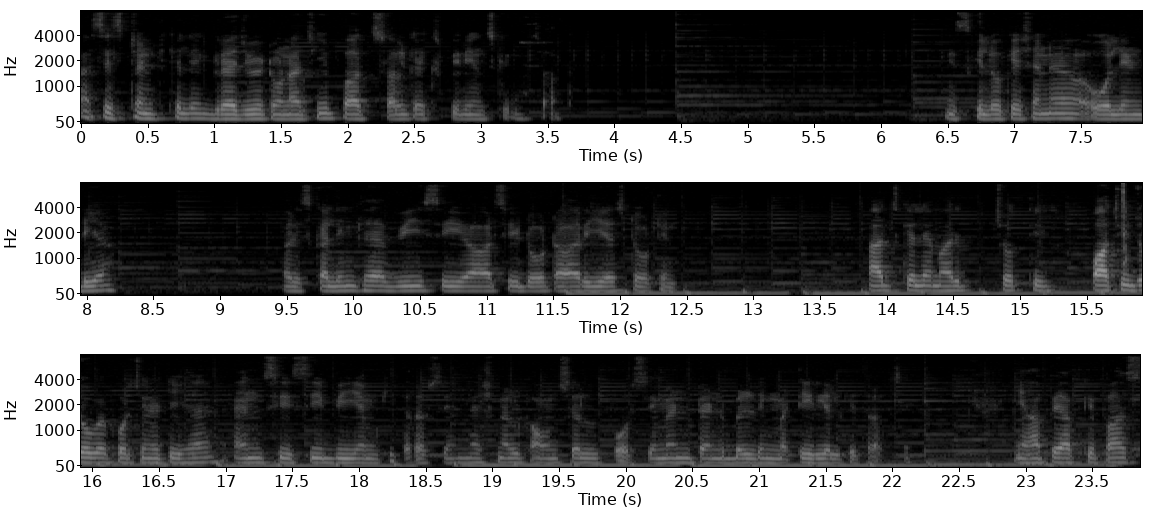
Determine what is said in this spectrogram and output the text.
असिस्टेंट के लिए ग्रेजुएट होना चाहिए पाँच साल का एक्सपीरियंस के साथ। इसकी लोकेशन है ऑल इंडिया और इसका लिंक है V C R C dot R E S dot in आज के लिए हमारी चौथी पांचवी जॉब अपॉर्चुनिटी है एनसीसीबीएम की तरफ़ से national council for cement and building material की तरफ़ से। यहाँ पे आपके पास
